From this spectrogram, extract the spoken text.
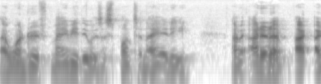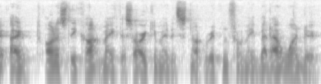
I wonder if maybe there was a spontaneity. I mean, I don't know. I, I, I honestly can't make this argument. It's not written for me, but I wonder.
